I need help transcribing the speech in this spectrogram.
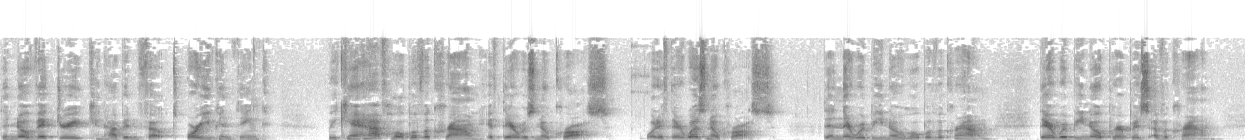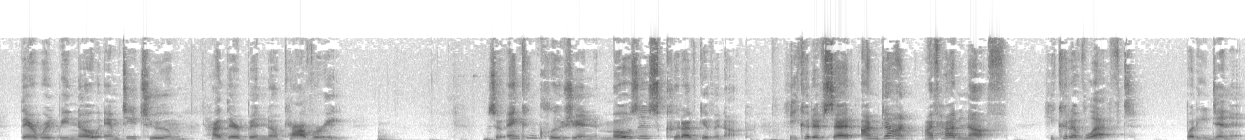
then no victory can have been felt. Or you can think, we can't have hope of a crown if there was no cross. What if there was no cross? Then there would be no hope of a crown. There would be no purpose of a crown. There would be no empty tomb had there been no Calvary. So, in conclusion, Moses could have given up. He could have said, I'm done. I've had enough. He could have left, but he didn't.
